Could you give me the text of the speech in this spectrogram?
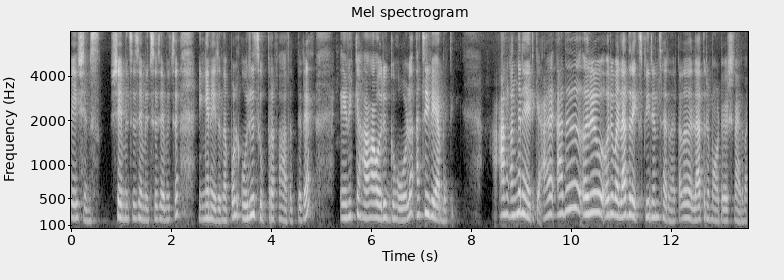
പേഷ്യൻസ് ക്ഷമിച്ച് ക്ഷമിച്ച് ക്ഷമിച്ച് ഇങ്ങനെ ഇരുന്നപ്പോൾ ഒരു സുപ്രഭാതത്തിൽ എനിക്ക് ആ ഒരു ഗോൾ അച്ചീവ് ചെയ്യാൻ പറ്റി. അങ്ങനെ ആയിരിക്കാം അത് ഒരു ഒരു വല്ലാത്തൊരു എക്സ്പീരിയൻസ് ആയിരുന്നു കേട്ടോ. അത് വല്ലാത്തൊരു മോട്ടിവേഷൻ ആയിരുന്നു.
